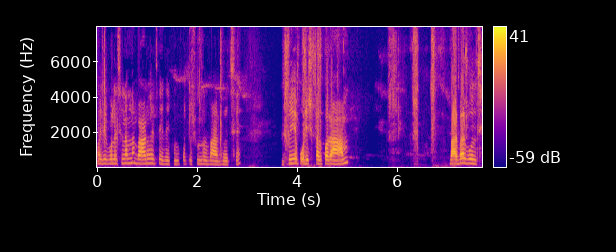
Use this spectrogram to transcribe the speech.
ওই যে বলেছিলাম না, বার হয়েছে? দেখুন, কত সুন্দর বার হয়েছে। ধুয়ে পরিষ্কার করা আম। বারবার বলছি,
